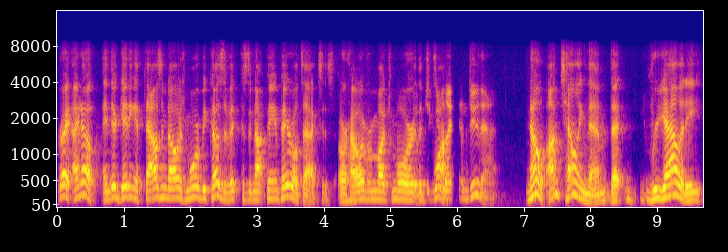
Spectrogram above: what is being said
Right, I know, and they're getting a thousand dollars more because of it because they're not paying payroll taxes or however much more that Would you you want. let them do that? No, I'm telling them that reality,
